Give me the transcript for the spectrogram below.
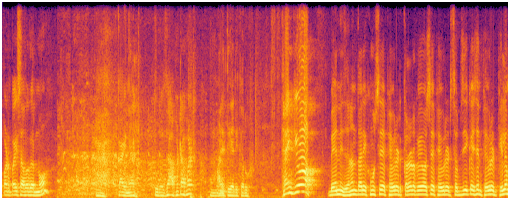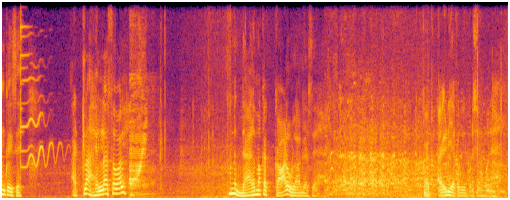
પણ પૈસા વગરનું? કાંઈ નહીં. તું જા ફટાફટ. હું મારી તૈયારી કરું. થેન્ક યુ બેનની જન્મ તારીખ શું છે? ફેવરેટ કલર કયો છે? ફેવરેટ સબ્જી કઈ છે? ને ફેવરેટ ફિલ્મ કઈ છે? આટલા હેલ્લા સવાલ? મને દાળમાં કંઈક કાળું લાગે છે. કંઈક આઈડિયા કરવી પડશે અમારે.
